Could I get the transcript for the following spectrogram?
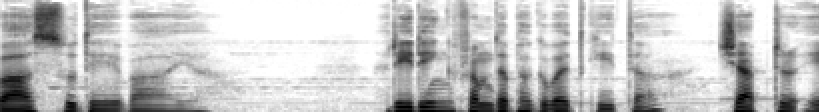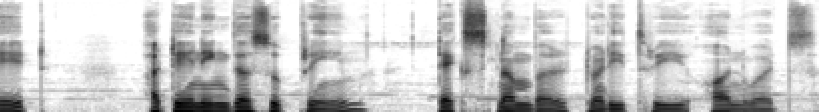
वासुदेवाय Reading from the Bhagavad Gita, Chapter 8 Attaining the Supreme, text number 23 onwards.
